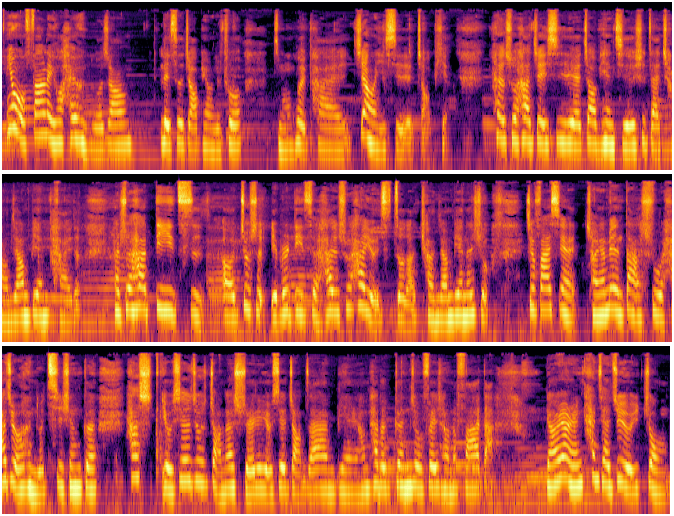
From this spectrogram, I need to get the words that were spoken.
因为我翻了以后还有很多张类似的照片，我就说。怎么会拍这样一系列照片？他就说他这一系列照片其实是在长江边拍的。他说他第一次，呃，就是也不是第一次，他就说他有一次走到长江边的时候，就发现长江边的大树，它就有很多气生根，它是有些就是长在水里，有些长在岸边，然后它的根就非常的发达，然后让人看起来就有一种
